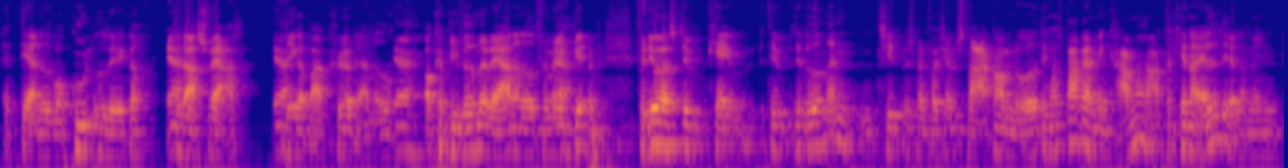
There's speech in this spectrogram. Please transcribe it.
at dernede, hvor guldet ligger, ja. det der er svært. ja. ligger bare og kører dernede, Ja. og kan blive ved med at være dernede, for, man Ja. ikke bliver, for det er også, det, kan, det, det ved man tit, hvis man for eksempel snakker om noget. Det kan også bare være med en kammerat, der kender alle det, eller med en,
